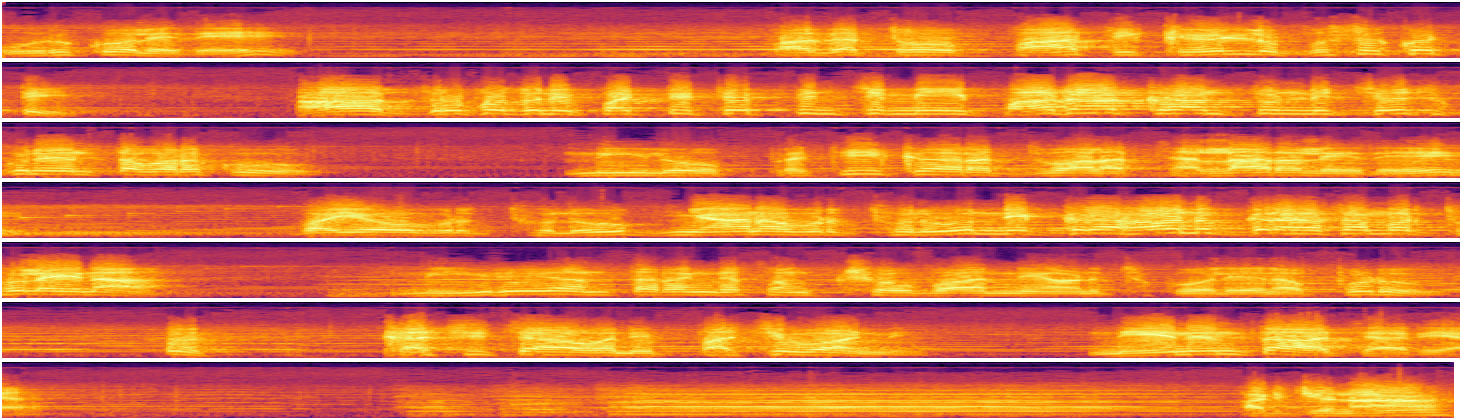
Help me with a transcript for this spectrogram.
ఊరుకోలేదే. పగతో పాతికేళ్ళు బుసకొట్టి ఆ ద్రుపదుని పట్టి తెప్పించి మీ పాదాక్రాంతుణ్ణి చేసుకునేంత వరకు మీలో ప్రతీకార జ్వాల చల్లారలేదే. వయోవృద్ధులు జ్ఞానవృద్ధులు నిగ్రహానుగ్రహ సమర్థులైన మీరే అంతరంగ సంక్షోభాన్ని అణుచుకోలేనప్పుడు కసిచావని పసివాణ్ణి. నేనెంత ఆచార్య? అర్జున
